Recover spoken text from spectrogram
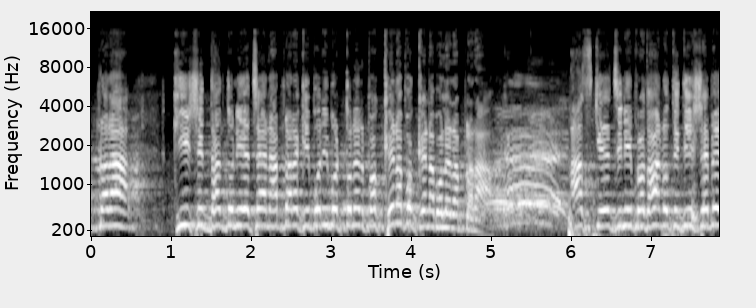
আপনারা কি সিদ্ধান্ত নিয়েছেন? আপনারা কি পরিবর্তনের পক্ষে না পক্ষে না বলেন আপনারা? আজকে যিনি প্রধান অতিথি হিসেবে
